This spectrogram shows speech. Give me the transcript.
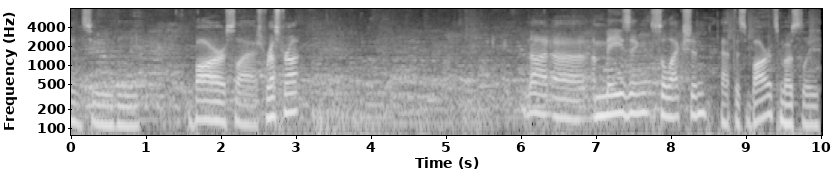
into the bar slash restaurant. Not uh, amazing selection at this bar. It's mostly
